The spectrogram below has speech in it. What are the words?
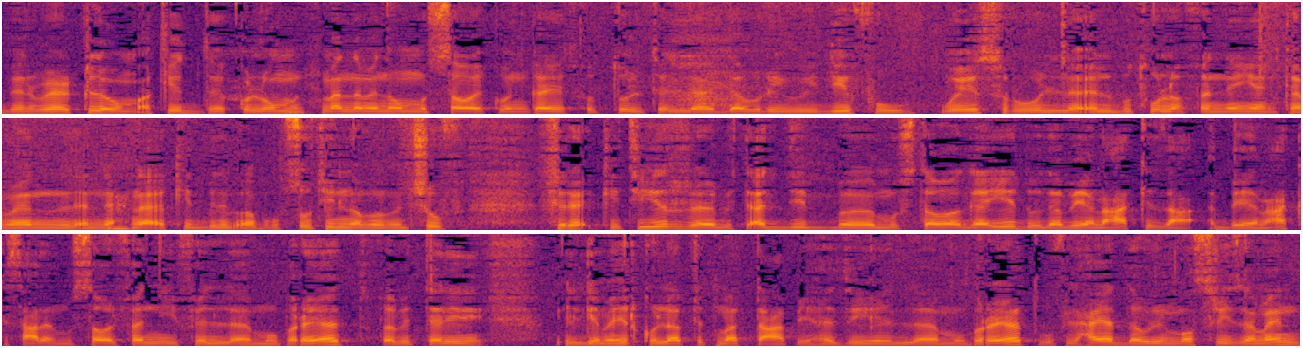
بنبارك لهم أكيد كلهم نتمنى منهم مستوى يكون جيد في بطولة الدوري ويضيفوا ويسروا ال- البطولة فنيا كمان لأن إحنا أكيد بنبقى مبسوطين لما بنشوف فرق كتير بتأدي بمستوى جيد وده بينعكس بينعكس على المستوى الفني في المباريات. فبالتالي الجماهير كلها بتتمتع بهذه المباريات. وفي الحقيقة الدوري المصري زمان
